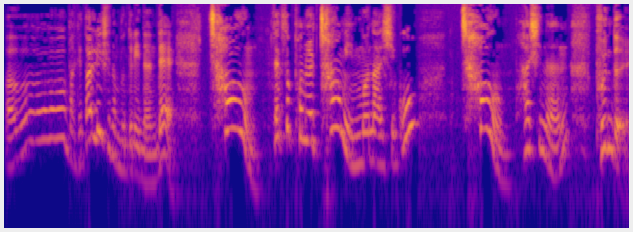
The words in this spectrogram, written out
어, 밖에 떨리시는 분들이 있는데 처음 색소폰을 처음 입문하시고 처음 하시는 분들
